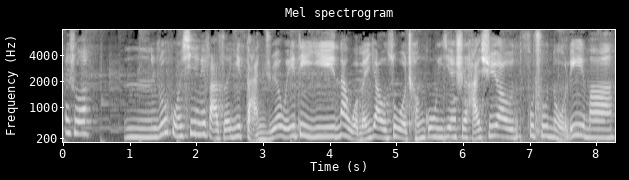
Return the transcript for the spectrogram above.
他说，嗯，如果心理法则以感觉为第一，那我们要做成功一件事，还需要付出努力吗？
